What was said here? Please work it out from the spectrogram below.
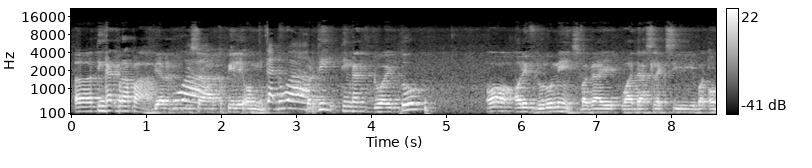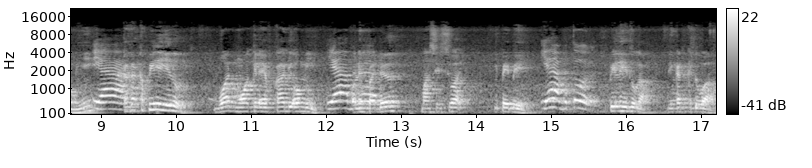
eh, tingkat berapa biar Dua. bisa kepilih Omi Tingkat 2. berarti tingkat dua itu oh Olive dulu nih sebagai wadah seleksi buat Omi Iya. kakak kepilih itu buat mewakili FK di Omi Iya, bener. Olimpiade mahasiswa IPB Ya, betul. pilih itu kak tingkat kedua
